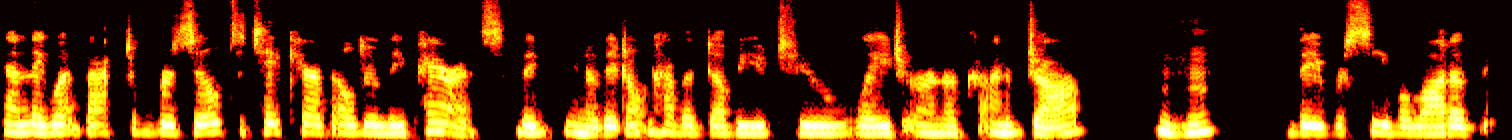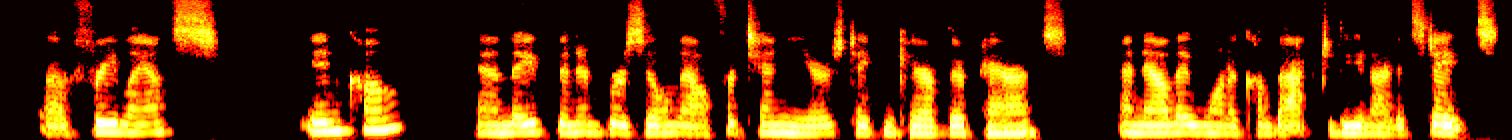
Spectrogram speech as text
and they went back to Brazil to take care of elderly parents. They, you know, they don't have a W 2 wage earner kind of job. Mm-hmm. They receive a lot of uh, freelance income and they've been in Brazil now for 10 years taking care of their parents. And now they want to come back to the United States.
